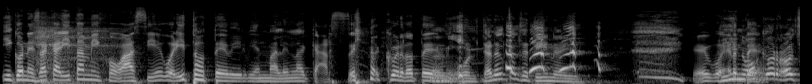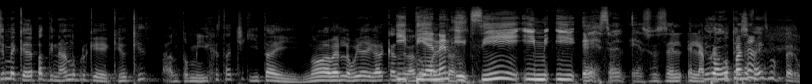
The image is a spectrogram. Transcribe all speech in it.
Y con esa carita, mijo, así, de güerito, te va a ir bien mal en la cárcel, acuérdate de mí. Voltean el calcetín ahí. Sí, no, qué horror. Sí me quedé patinando porque, ¿qué, qué espanto? Mi hija está chiquita y no, a ver, le voy a llegar y cancelando tienen, y, sí, y, y eso, eso es el- la Digo, no preocupación. Facebook, pero.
